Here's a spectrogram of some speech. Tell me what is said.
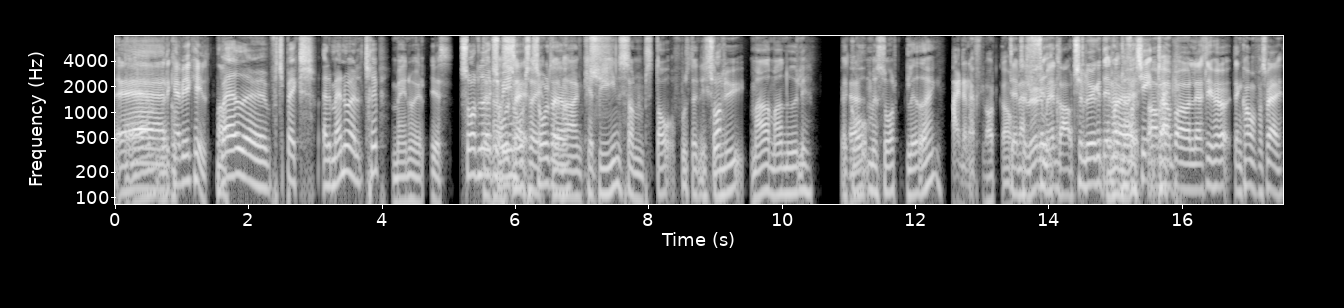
ja, det kan vi ikke helt. Nå. Hvad øh, specs? Er det manuel, trip, Manuel. Yes. sort soltag, soltag- den har en kabine, som står fuldstændig Sort. ny. Meget, meget nydelig. Jeg Ja. går med sort glæder, ikke? Ej, den er flot, Grav. Den er Tillykke fed, med den. Grav. Tillykke, den har du Ja. fortjent. Og, tak. og, lad os lige høre, den kommer fra Sverige,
